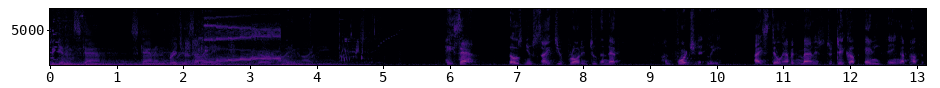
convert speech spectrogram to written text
Beginning scan. Scanning bridges ID. Verifying ID. Hey Sam, those new sites you've brought into the net? Unfortunately, I still haven't managed to dig up anything about them.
